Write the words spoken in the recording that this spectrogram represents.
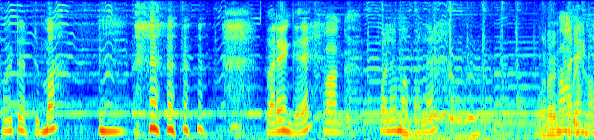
போயிட்டு வரட்டுமா வரேங்க. வாங்க. போலாமா பாலா? வரேங்க.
